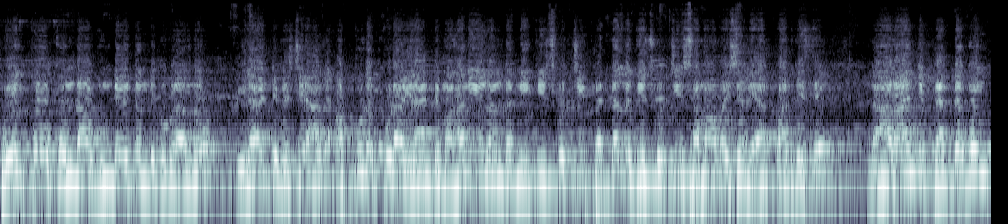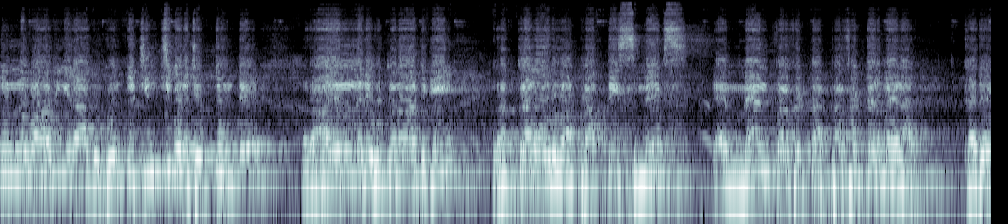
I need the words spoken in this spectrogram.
కోల్పోకుండా ఉండేటందుకు గాను ఇలాంటి విషయాలు అప్పుడప్పుడు ఇలాంటి మహనీయులందరినీ తీసుకొచ్చి పెద్దల్ని తీసుకొచ్చి సమావేశాలు ఏర్పాటు చేస్తే నాలాంటి పెద్ద గొంతున్నవాడు ఇలాగ గొంతు చించుకొని చెప్తూ ఉంటే రాయన్నది ఒకనాటికి రత్నమౌరుగా practice makes a man perfect perfected manner కదే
